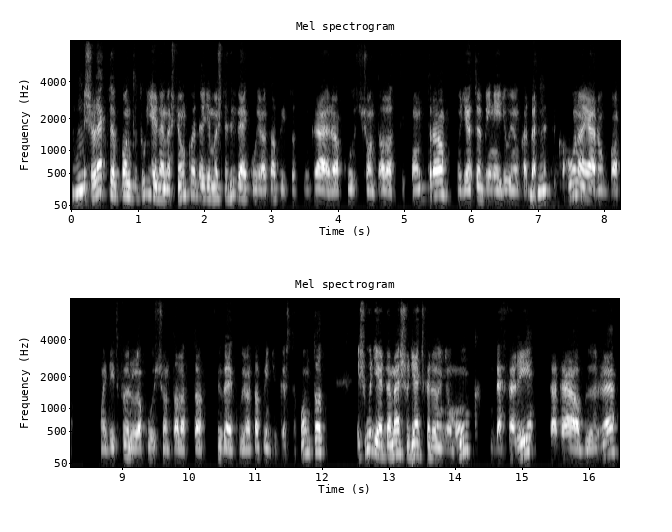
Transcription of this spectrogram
Uh-huh. És a legtöbb pontot úgy érdemes nyomkodni, hogy most a hüvelykújjal tapítottunk rá erre a kulcsont alatti pontra, ugye a többi négy ujjunkat uh-huh. betettük a hónajárokba, majd itt fölül a kulcsont alatt a hüvelykújjal tapintjuk ezt a pontot, és úgy érdemes, hogy egyfelől nyomunk befelé, tehát rá a bőrre,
